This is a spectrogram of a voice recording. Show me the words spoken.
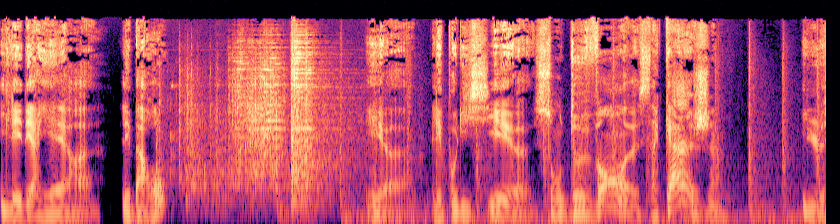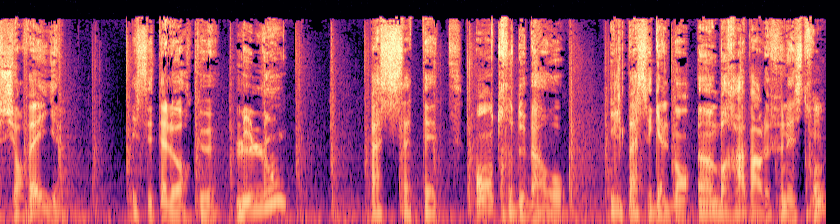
il est derrière euh, les barreaux, et euh, les policiers euh, sont devant sa cage, ils le surveillent, et c'est alors que le loup passe sa tête entre deux barreaux, il passe également un bras par le fenestron,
